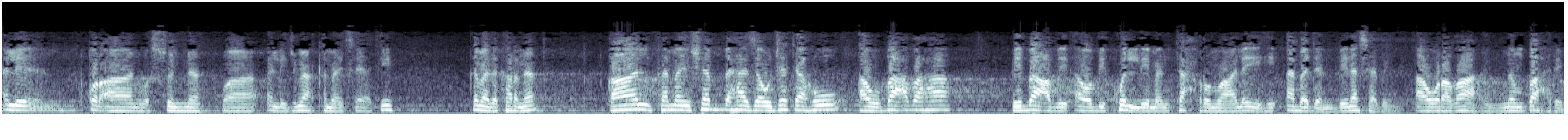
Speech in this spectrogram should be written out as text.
بالقرآن والسنة والإجماع كما سيأتي كما ذكرنا. قال فمن شبه زوجته أو بعضها ببعض أو بكل من تحرم عليه أبدا بنسب أو رضاع من ظهر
